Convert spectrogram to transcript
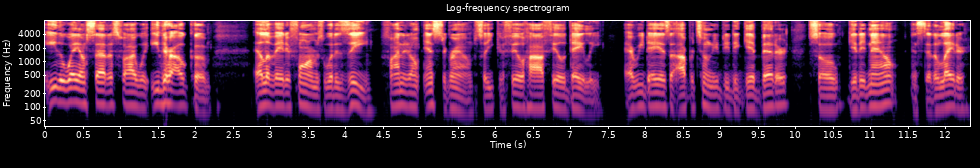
Either way, I'm satisfied with either outcome. Elevated Farms with a Z. Find it on Instagram so you can feel how I feel daily. Every day is an opportunity to get better, so get it now instead of later.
